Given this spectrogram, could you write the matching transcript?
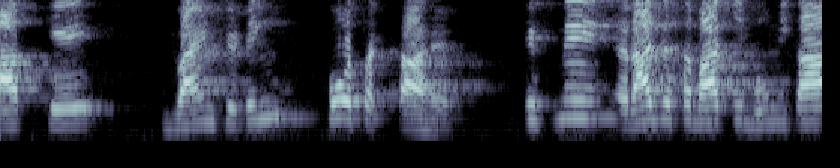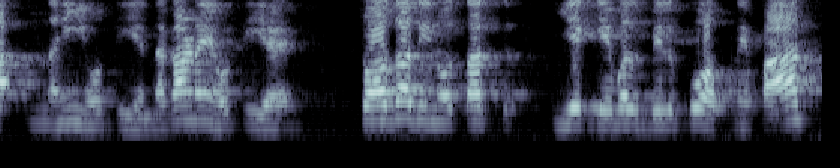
आपके ज्वाइंट सिटिंग हो सकता है। इसमें राज्यसभा की भूमिका नहीं होती है, नगण्य होती है। चौदह दिनों तक ये केवल बिल को अपने पास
